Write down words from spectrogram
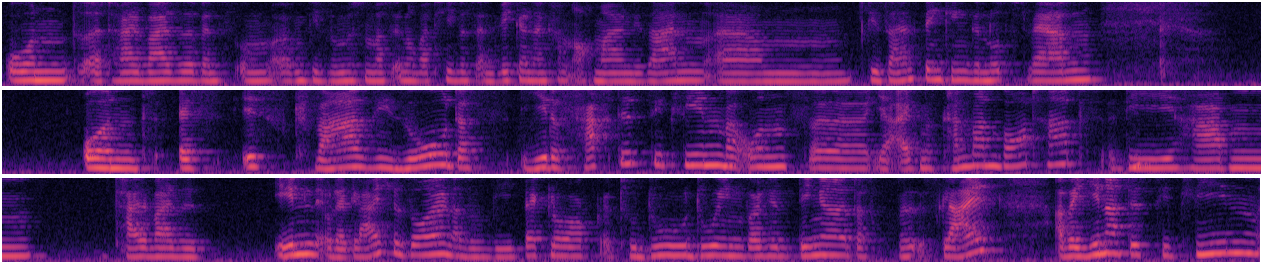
und äh, teilweise, wenn es um irgendwie, wir müssen was Innovatives entwickeln, dann kann auch mal ein Design, ähm, Design Thinking genutzt werden. Und es ist quasi so, dass jede Fachdisziplin bei uns äh, ihr eigenes Kanban-Board hat. Die haben teilweise ähnliche oder gleiche Säulen, also wie Backlog, To-Do, Doing, solche Dinge, das ist gleich. Aber je nach Disziplin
